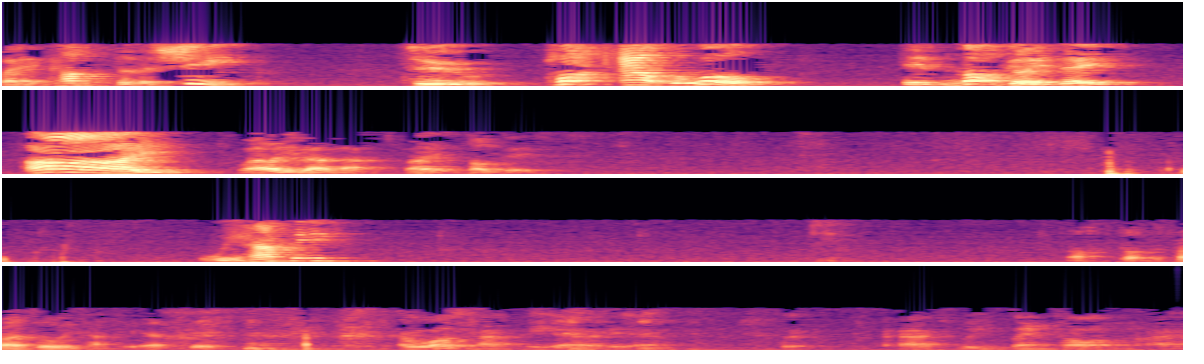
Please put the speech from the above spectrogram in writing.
when it comes to the sheep, to pluck out the wool is not goizes, I. Well, leave it that, right? It's not good. We happy? Oh, Dr. Price always happy, that's. I was happy as we went on, I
